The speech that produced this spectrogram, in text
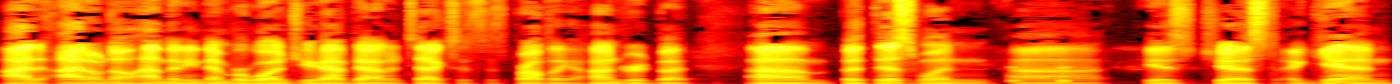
I, I don't know how many number ones you have down in Texas. It's probably a hundred, but um, but this one uh, is just again,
